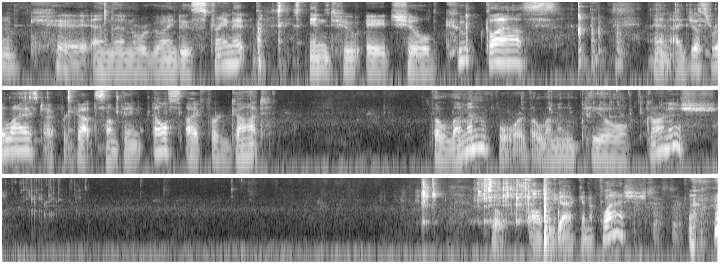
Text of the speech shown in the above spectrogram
Okay, and then we're going to strain it into a chilled coupe glass. And I just realized I forgot something else. I forgot the lemon for the lemon peel garnish. So I'll be back in a flash.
